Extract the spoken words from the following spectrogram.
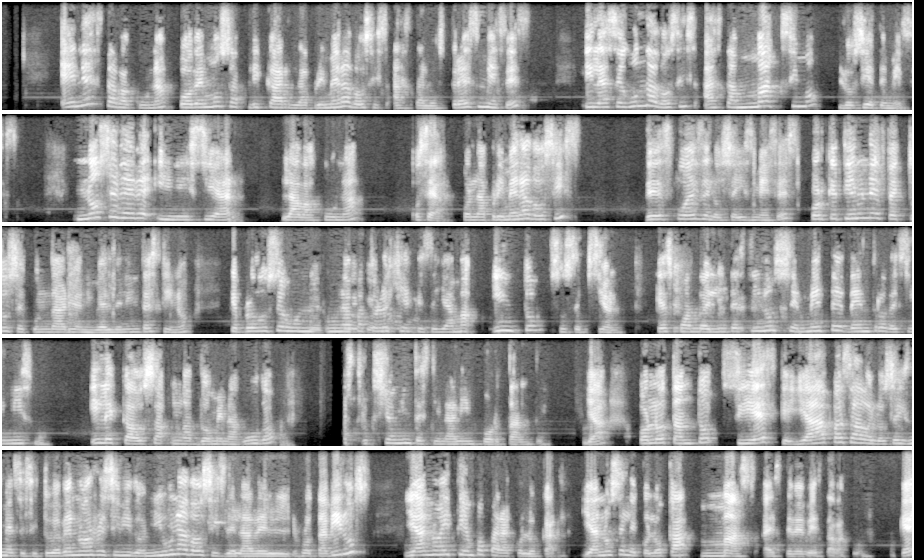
En esta vacuna podemos aplicar la primera dosis hasta los tres meses y la segunda dosis hasta máximo los siete meses. No se debe iniciar la vacuna o sea, con la primera dosis después de los seis meses, porque tiene un efecto secundario a nivel del intestino que produce una patología que se llama intosuscepción, que es cuando el intestino se mete dentro de sí mismo y le causa un abdomen agudo, destrucción intestinal importante. ¿Ya? Por lo tanto, si es que ya ha pasado los seis meses y tu bebé no ha recibido ni una dosis de la del rotavirus, ya no hay tiempo para colocarle, ya no se le coloca más a este bebé esta vacuna, ¿ok?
